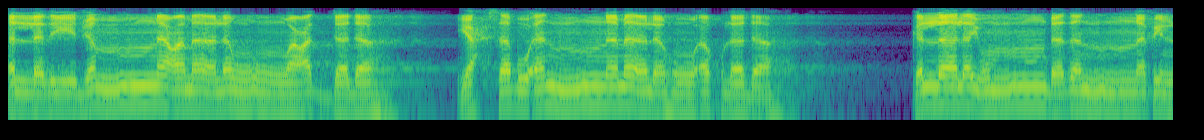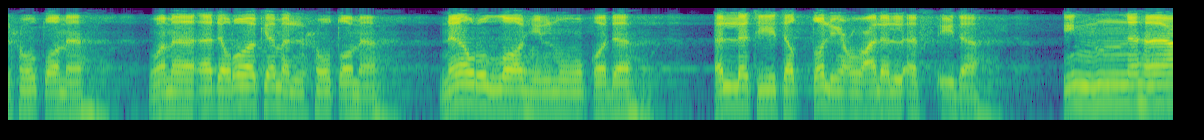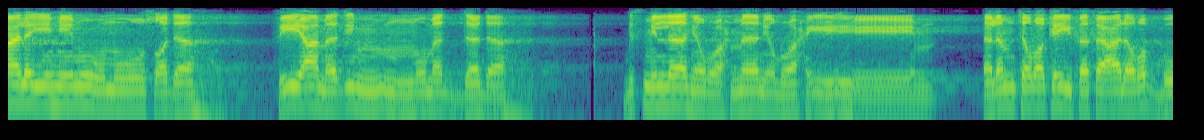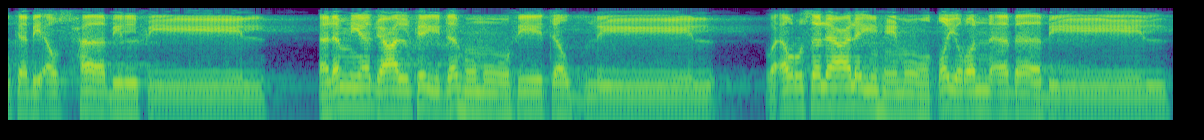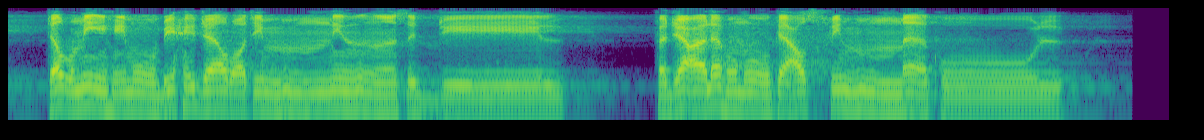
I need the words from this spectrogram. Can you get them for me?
الذي جمع مالا وعدده يحسب أن ماله أخلده. كلا لينبذن في الحطمة وما أدراك ما الحطمة. نار الله الموقدة التي تطلع على الأفئدة. إنها عليهم موصدة في عمد ممددة. بسم الله الرحمن الرحيم. ألم تر كيف فعل ربك بأصحاب الفيل؟ ألم يجعل كيدهم في تضليل؟ وأرسل عليهم طيرا أبابيل ترميهم بحجارة من سجيل فجعلهم كعصف ماكول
